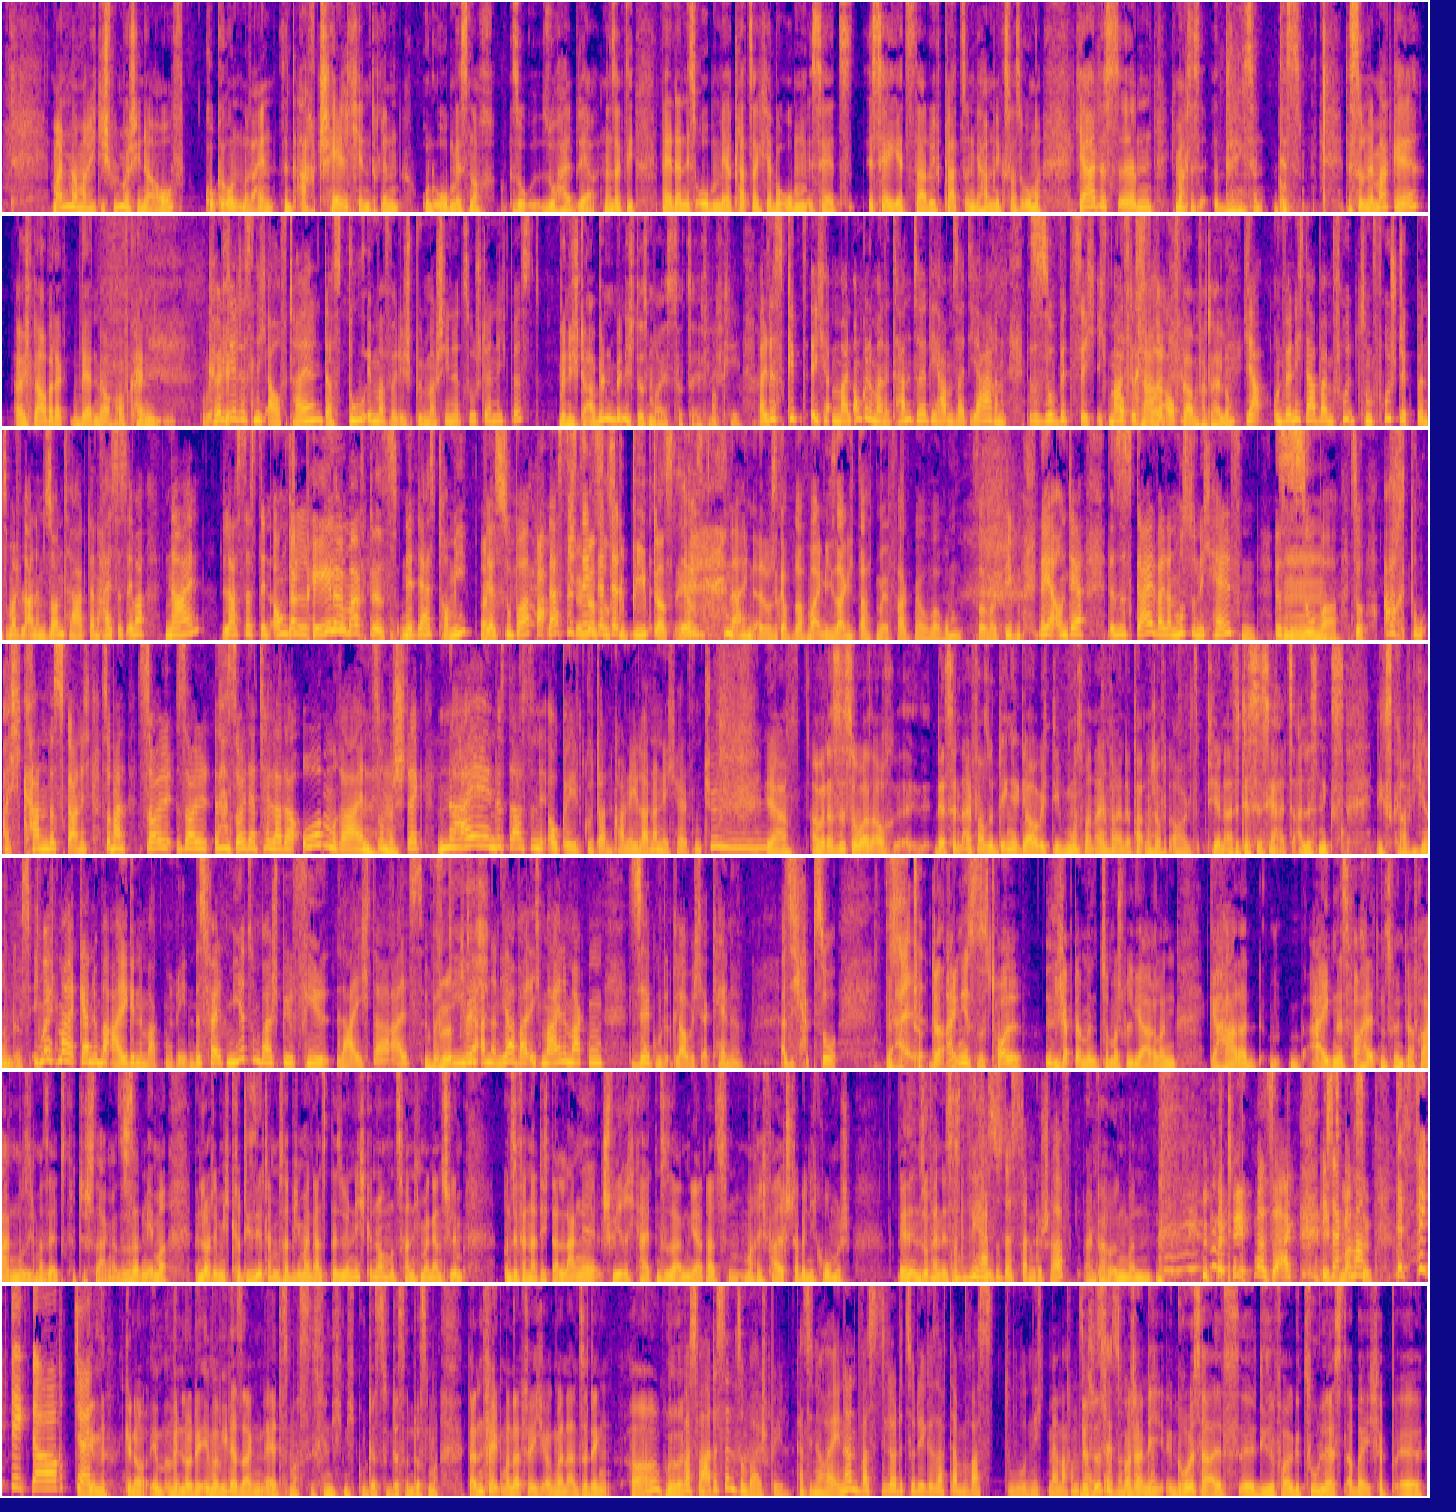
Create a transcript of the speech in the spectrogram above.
Manchmal mache ich die Spülmaschine auf, gucke unten rein, sind acht Schälchen drin und oben ist noch so, so halb leer. Und dann sagt sie, naja, dann ist oben mehr Platz. Sag ich, aber oben ist ja jetzt, ist ja jetzt dadurch Platz und wir haben nichts, was oben. Ja, das, ähm, ich mache das, das, das ist so eine Macke, aber ich glaube, da werden wir auch auf keinen. Könnt ihr das nicht aufteilen, dass du immer für die Spülmaschine zuständig bist? Wenn ich da bin, bin ich das meist tatsächlich. Okay. Weil das gibt, ich, mein Onkel und meine Tante, die haben seit Jahren, das ist so witzig, ich mag Auf das klare voll. Aufgabenverteilung. Ja, und wenn ich da beim Früh zum Frühstück bin, zum Beispiel an einem Sonntag, dann heißt es immer, nein, lass das den Onkel. Der Peter Piep. macht es. Ne, der heißt Tommy, der ist super. Lass das Schön, den. dass du es gepiept hast erst. Nein, also das darf man eigentlich sagen. Ich dachte mir, frag mir, warum soll man piepen? Naja, und der, das ist geil, weil dann musst du nicht helfen. Das ist Mm. super. So, ach du, ich kann das gar nicht. So, man, soll, soll, soll der Teller da oben rein Mhm. zum Besteck? Nein, das darfst du nicht. Okay, gut, dann kann ich leider nicht helfen. Tschüss. Ja, aber das ist sowas auch, das sind einfach so Dinge, glaube ich, die muss man einfach in der Partnerschaft auch akzeptieren. Also das ist ja jetzt alles nichts nichts Gravierendes. Ich möchte mal gern über eigene Macken reden. Das fällt mir zum Beispiel viel leichter als über die Wirklich? der anderen. Ja, weil ich meine Macken sehr gut, glaube ich, erkenne. Also ich habe so. Das ist to- das, eigentlich ist das toll. Ich habe damit zum Beispiel jahrelang gehadert, eigenes Verhalten zu hinterfragen, muss ich mal selbstkritisch sagen. Also das hat mir immer, wenn Leute mich kritisiert haben, das habe ich immer ganz persönlich genommen und das fand ich mal ganz schlimm. Insofern hatte ich da lange Schwierigkeiten zu sagen, ja, das mache ich falsch, da bin ich komisch. Insofern ist Und wie hast du das dann geschafft? einfach irgendwann Leute immer sagen, Ich sag immer, der fick dich doch, Jess. Gen- Genau, wenn Leute immer wieder sagen, ey, das machst du, das finde ich nicht gut, dass du das und das machst, dann fängt man natürlich irgendwann an zu denken, ah, Was war das denn zum Beispiel? Kannst du dich noch erinnern, was die Leute zu dir gesagt haben, was du nicht mehr machen Das sollst? ist jetzt Also wahrscheinlich größer, als äh, diese Folge zulässt, aber ich habe äh,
